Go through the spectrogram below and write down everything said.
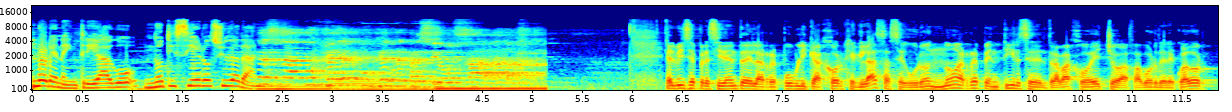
Lorena Intriago, Noticiero Ciudadano. El vicepresidente de la República, Jorge Glass, aseguró no arrepentirse del trabajo hecho a favor del Ecuador.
